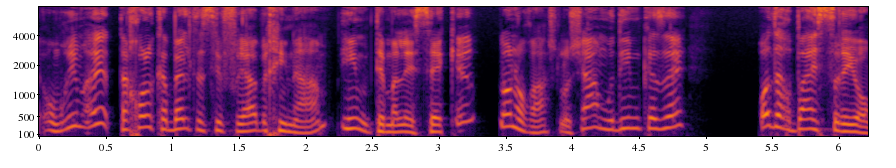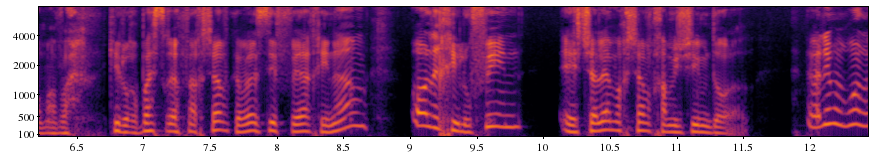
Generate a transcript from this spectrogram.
אומרים, אה, אתה יכול לקבל את הספרייה בחינם, אם תמלא סקר, לא נורא, שלושה עמודים כזה, עוד 14 יום, אבל כאילו 14 יום מעכשיו, קבל ספרייה חינם, או לחילופין, אה, שלם עכשיו 50 דולר. ואני אומר, וואלה,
